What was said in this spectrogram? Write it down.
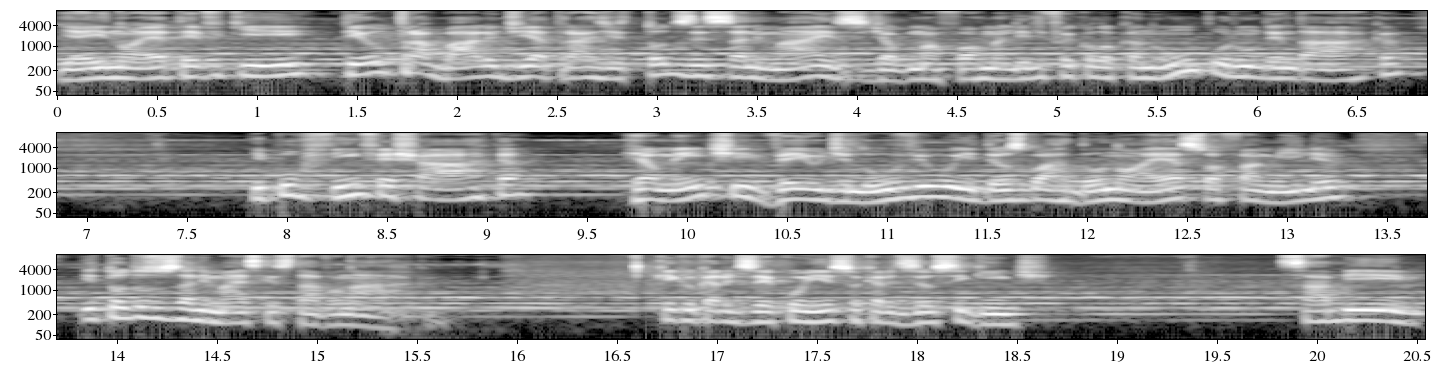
E aí Noé teve que ter o trabalho de ir atrás de todos esses animais, de alguma forma ali ele foi colocando um por um dentro da arca e por fim fechar a arca Realmente veio o dilúvio e Deus guardou Noé, sua família e todos os animais que estavam na arca. O que, eu quero dizer com isso? Eu quero dizer o seguinte: sabe,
